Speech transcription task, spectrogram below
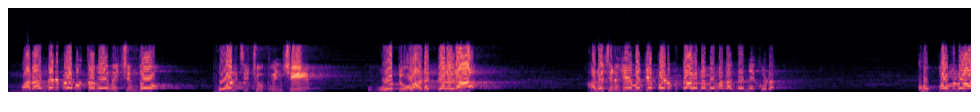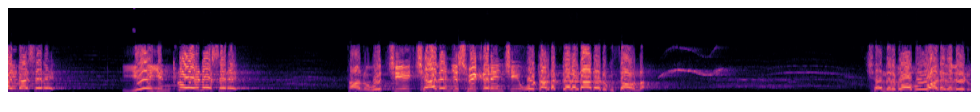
మనందరి ప్రభుత్వం ఏమిచ్చిందో పోల్చి చూపించి ఓటు అడగగలడా? ఆలోచన చేయమని చెప్పి అడుగుతా ఉన్నా మిమ్మల్ని అందరినీ కూడా. కుప్పంలో అయినా సరే ఏ ఇంట్లో అయినా సరే తాను వచ్చి ఛాలెంజ్ స్వీకరించి ఓటు అడగగలడా అని అడుగుతా ఉన్నా. చంద్రబాబు అడగలేడు.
